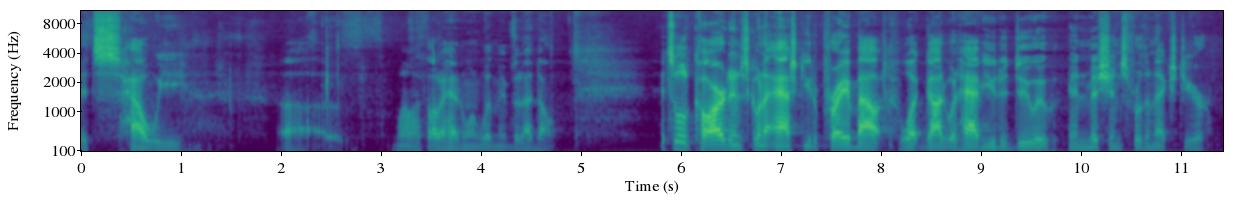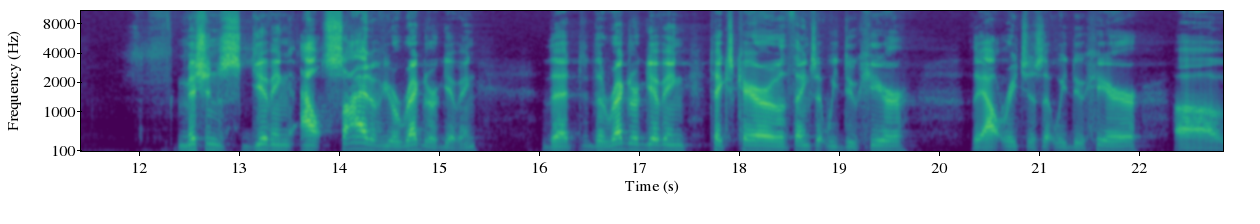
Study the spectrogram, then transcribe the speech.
It's how we, uh, well, I thought I had one with me, but I don't. It's a little card, and it's going to ask you to pray about what God would have you to do in missions for the next year. Missions giving outside of your regular giving, that the regular giving takes care of the things that we do here, the outreaches that we do here, uh,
